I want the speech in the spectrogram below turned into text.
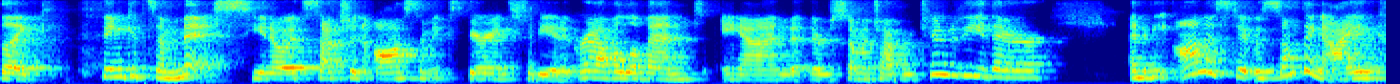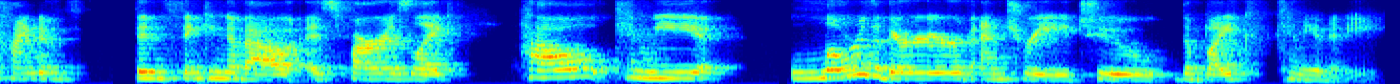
like think it's a miss. You know, it's such an awesome experience to be at a gravel event and there's so much opportunity there. And to be honest, it was something I had kind of been thinking about as far as like, how can we lower the barrier of entry to the bike community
